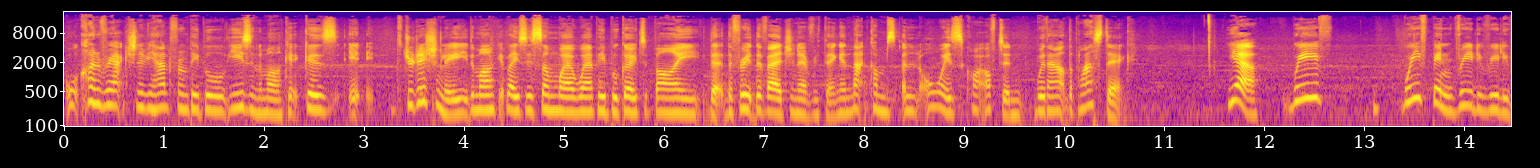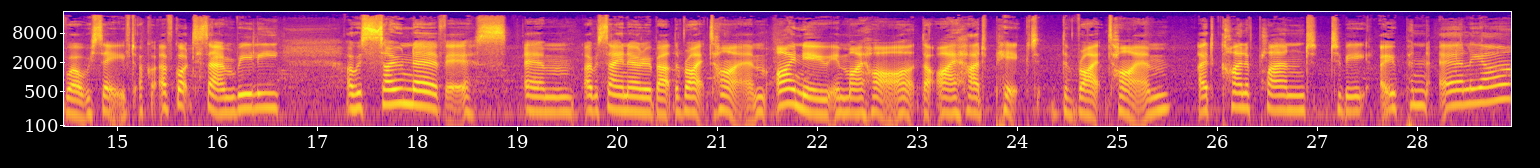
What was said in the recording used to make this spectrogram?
what kind of reaction have you had from people using the market? Because traditionally, the marketplace is somewhere where people go to buy the, the fruit, the veg, and everything, and that comes always quite often without the plastic. Yeah, we've we've been really, really well received. I've got to say, I'm really. I was so nervous. Um, I was saying earlier about the right time. I knew in my heart that I had picked the right time. I'd kind of planned to be open earlier,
